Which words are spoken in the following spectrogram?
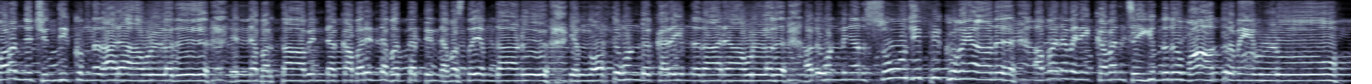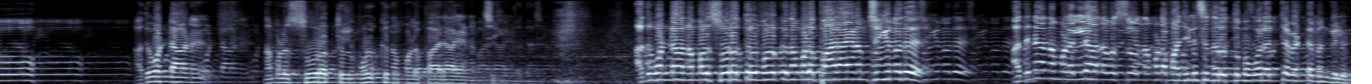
പറഞ്ഞു ചിന്തിക്കുന്നതാരാ ഉള്ളത്? എന്റെ ഭർത്താവിന്റെ ഖബറിന്റെ ബത്തട്ടിന്റെ അവസ്ഥ എന്താണ് എന്നോർത്തുകൊണ്ട് കരയുന്നത് ആരാ ഉള്ളത്? അതുകൊണ്ട് ഞാൻ സൂചിപ്പിക്കുകയാണ് അവനവനിക്ക് അവൻ ചെയ്യുന്നത് മാത്രമേ ഉള്ളൂ. അതുകൊണ്ടാണ് നമ്മൾ സൂറത്തുൽ മുൾക്ക് നമ്മൾ പാരായണം ചെയ്യുന്നത്. അതുകൊണ്ടാണ് നമ്മൾ സൂറത്തുൽ മുൾക്ക് നമ്മൾ പാരായണം ചെയ്യുന്നത്. അതിനാ നമ്മൾ എല്ലാ ദിവസവും നമ്മുടെ മജിലിസ് നിർത്തുമ്പോൾ ഒരൊറ്റ വെട്ടമെങ്കിലും.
